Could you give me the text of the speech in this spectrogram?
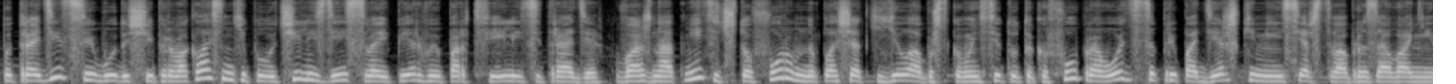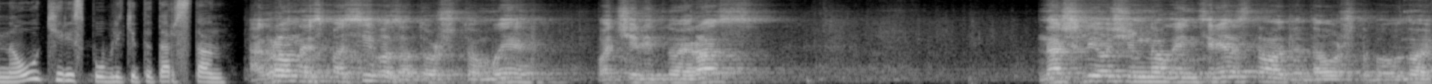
По традиции, будущие первоклассники получили здесь свои первые портфели и тетради. Важно отметить, что форум на площадке Елабужского института КФУ проводится при поддержке Министерства образования и науки Республики Татарстан. Огромное спасибо за то, что мы в очередной раз Нашли очень много интересного для того, чтобы вновь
